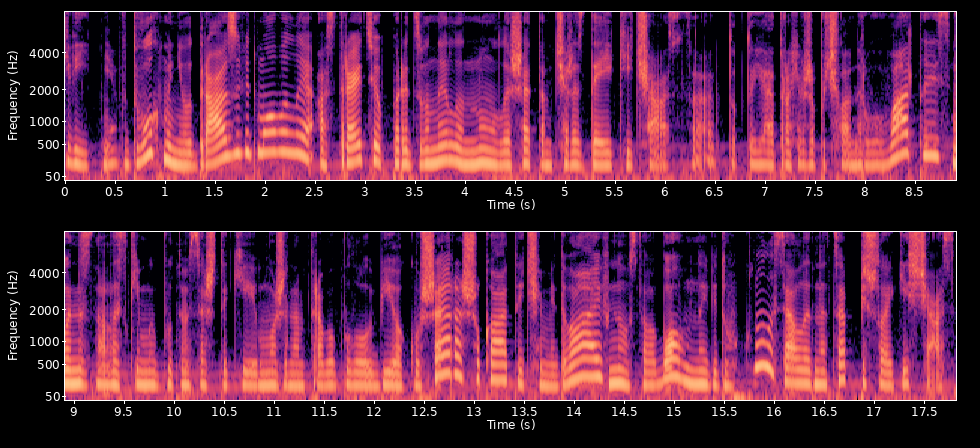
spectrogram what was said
квітні. В двох мені одразу відмовили, а з третьою передзвонили ну лише там через деякий час. Тобто я трохи вже почала нервуватись. Ми не знали, з ким ми будемо все ж таки. Може, нам треба було OB акушера шукати чи midwife. Ну слава Богу, не відгукнулися, але на це пішло якийсь час.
